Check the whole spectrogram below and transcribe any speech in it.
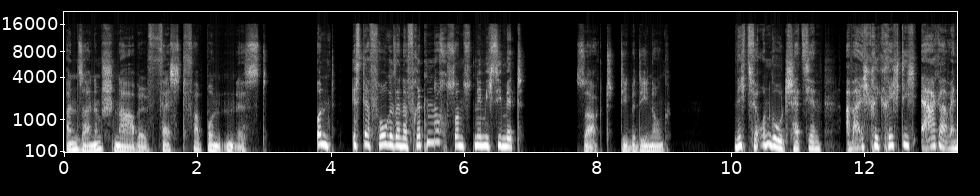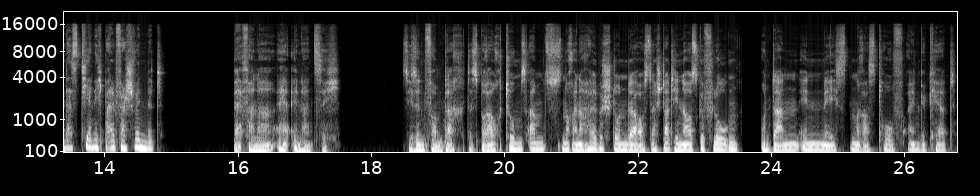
an seinem Schnabel fest verbunden ist. Und ist der Vogel seiner Fritten noch? Sonst nehme ich sie mit, sagt die Bedienung. Nichts für ungut, Schätzchen, aber ich krieg richtig Ärger, wenn das Tier nicht bald verschwindet. Befana erinnert sich. Sie sind vom Dach des Brauchtumsamts noch eine halbe Stunde aus der Stadt hinausgeflogen und dann in nächsten Rasthof eingekehrt.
